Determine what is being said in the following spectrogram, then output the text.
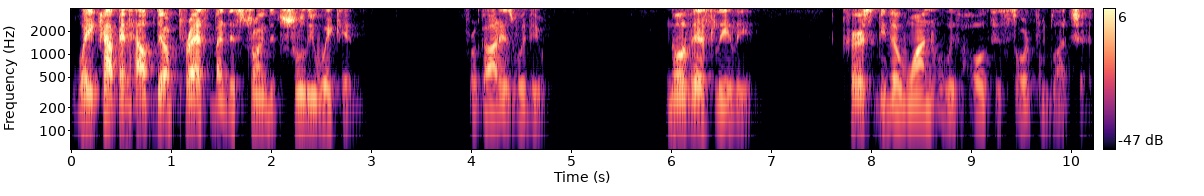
Wake up and help the oppressed by destroying the truly wicked, for God is with you. Know this, Lily. Cursed be the one who withholds his sword from bloodshed.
